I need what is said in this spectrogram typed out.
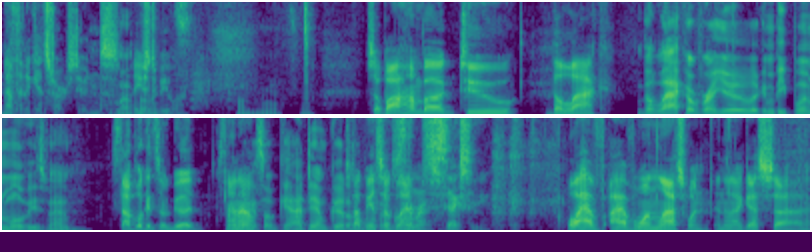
Nothing against art students. I used to be one. So bah humbug to the lack. The lack of regular looking people in movies, man. Stop looking so good. I know. It's so goddamn good. Stop all being the so time. glamorous. Sexy. Well, I have I have one last one, and then I guess uh,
